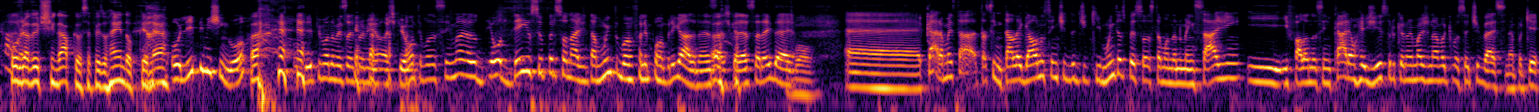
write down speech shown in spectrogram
O povo já veio te xingar porque você fez o Handle? Porque, né? O Lipe me xingou. o Lipe mandou mensagem pra mim, acho que ontem, falando assim, mano, eu, eu odeio o seu personagem, tá muito bom. Eu falei, pô, obrigado, né? Acho que essa era a ideia. Bom. É, cara, mas tá, tá, assim, tá legal no sentido de que muitas pessoas estão mandando mensagem e, e falando assim, cara, é um registro que eu não imaginava que você tivesse, né? Porque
